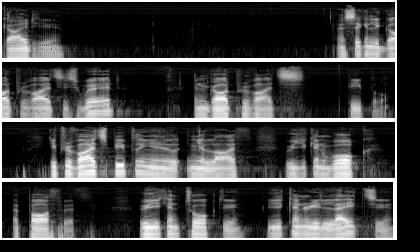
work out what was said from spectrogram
guide you. And secondly, God provides His Word and God provides people. He provides people in your, in your life who you can walk a path with, who you can talk to, who you can relate to.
